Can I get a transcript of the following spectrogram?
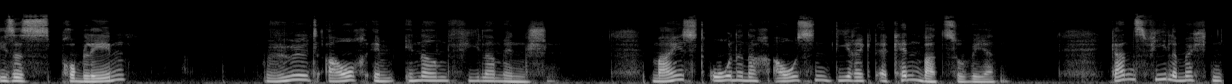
Dieses Problem wühlt auch im Innern vieler Menschen, meist ohne nach außen direkt erkennbar zu werden. Ganz viele möchten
